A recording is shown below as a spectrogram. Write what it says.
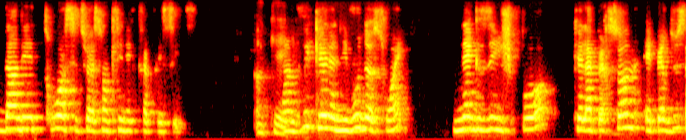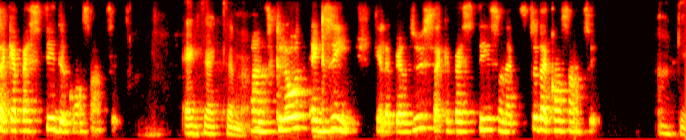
dans des trois situations cliniques très précises. OK. Tandis que le niveau de soins n'exige pas que la personne ait perdu sa capacité de consentir. Exactement. Tandis que l'autre exige qu'elle a perdu sa capacité, son aptitude à consentir. OK.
